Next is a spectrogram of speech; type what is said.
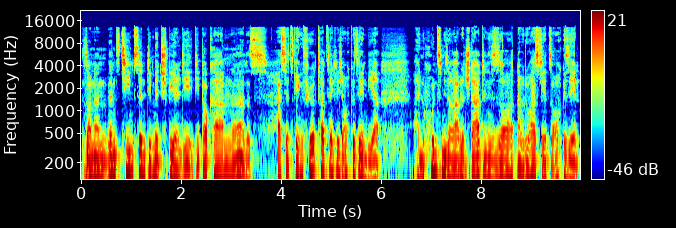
sondern wenn es Teams sind, die mitspielen, die, die Bock haben. Ne? Das hast du jetzt gegen Fürth tatsächlich auch gesehen, die ja einen hundsmiserablen Start in die Saison hatten, aber du hast jetzt auch gesehen,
